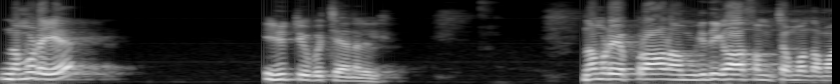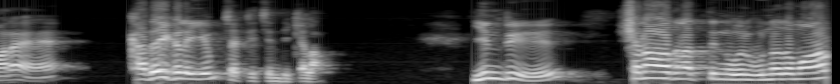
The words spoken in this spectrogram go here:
நம்முடைய யூடியூப் சேனலில் நம்முடைய புராணம் இதிகாசம் சம்பந்தமான கதைகளையும் சற்று சிந்திக்கலாம். இன்று சனாதனத்தின் ஒரு உன்னதமான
